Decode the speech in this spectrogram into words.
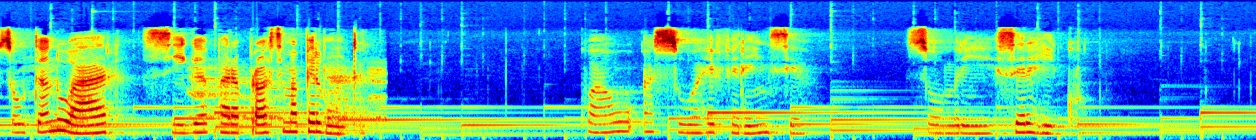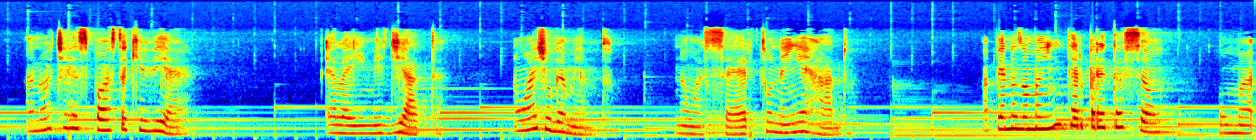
Soltando o ar, siga para a próxima pergunta. Qual a sua referência sobre ser rico? Anote a resposta que vier. Ela é imediata. Não há julgamento. Não há certo nem errado. Apenas uma interpretação, uma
